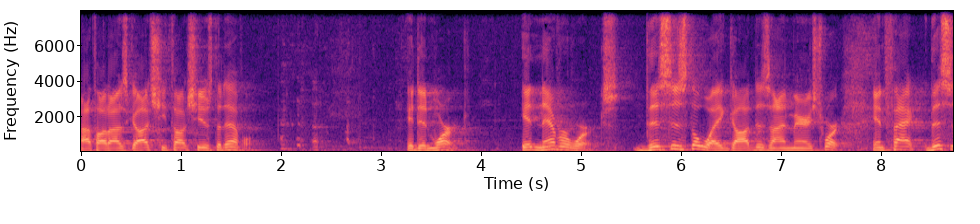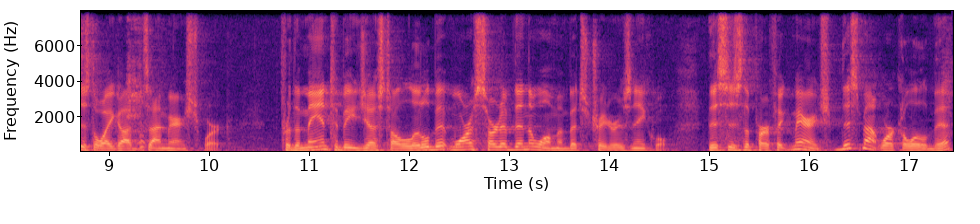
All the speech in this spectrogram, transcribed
I thought I was God, she thought she was the devil. It didn't work. It never works. This is the way God designed marriage to work. In fact, this is the way God designed marriage to work for the man to be just a little bit more assertive than the woman, but to treat her as an equal. This is the perfect marriage. This might work a little bit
